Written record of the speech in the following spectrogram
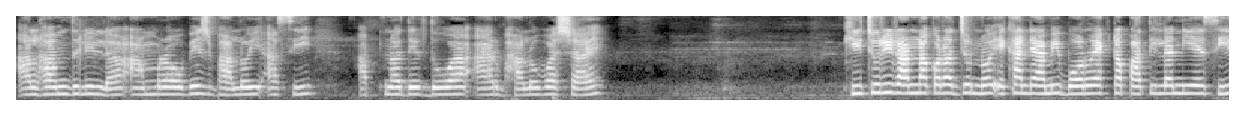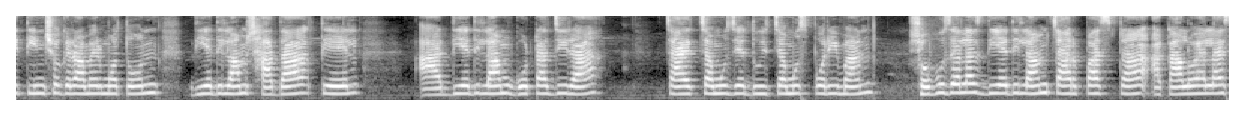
আলহামদুলিল্লাহ, আমরাও বেশ ভালোই আছি। আপনাদের দোয়া আর ভালোবাসায় খিচুড়ি রান্না করার জন্য এখানে আমি বড় একটা পাতিলা নিয়েছি, তিনশো গ্রামের মতন। দিয়ে দিলাম সাদা তেল আর দিয়ে দিলাম গোটা জিরা, চায়ের চামচে দুই চামচ পরিমাণ। সবুজ এলাচ দিয়ে দিলাম চার পাঁচটা আর কালো এলাচ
